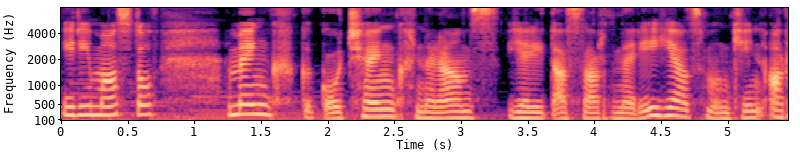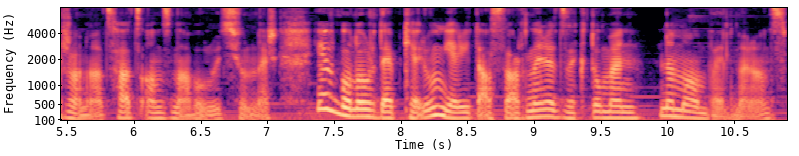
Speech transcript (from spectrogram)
իր իմաստով մենք կկոչենք նրանց երիտասարդների հիացմունքին արժանացած անznավորություններ եւ բոլոր դեպքերում երիտասարդները ձգտում են նմանվել նրանց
